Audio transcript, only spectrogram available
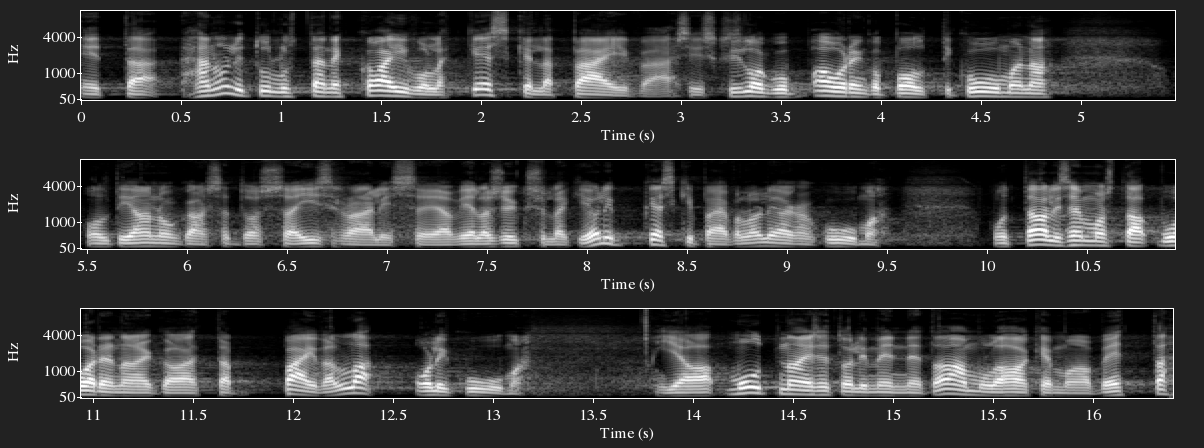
että hän oli tullut tänne kaivolle keskellä päivää. Siis silloin, kun aurinko poltti kuumana, oltiin Anun kanssa tuossa Israelissa, ja vielä syksylläkin oli keskipäivällä oli aika kuuma. Mutta tämä oli semmoista vuoden aikaa, että päivällä oli kuuma. Ja muut naiset oli menneet aamulla hakemaan vettä,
